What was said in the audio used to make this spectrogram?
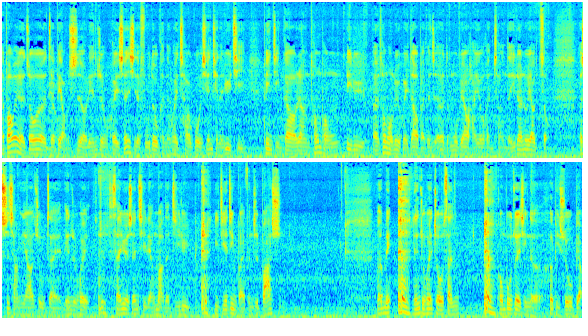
而鲍威尔周二则表示，哦，联准会升息的幅度可能会超过先前的预期，并警告让通膨利率呃通膨率回到百分之二的目标还有很长的一段路要走。而市场压注在联准会 三月升起两码的几率 已接近百分之八十。而美 联准会周三。公布最新的褐皮书表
